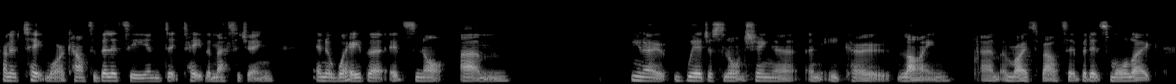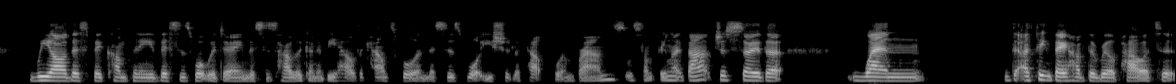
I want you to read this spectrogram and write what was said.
kind of take more accountability and dictate the messaging in a way that it's not, um, you know, we're just launching a, an eco line um, and write about it, but it's more like we are this big company. This is what we're doing. This is how we're going to be held accountable, and this is what you should look out for in brands or something like that. Just so that when I think they have the real power to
